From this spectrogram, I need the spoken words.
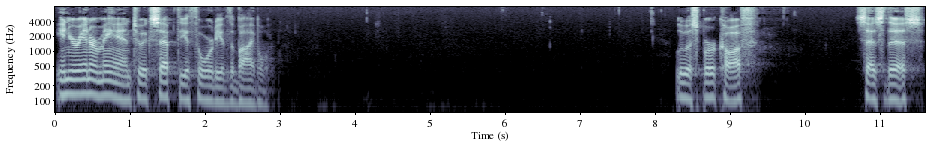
in your inner man to accept the authority of the Bible. Louis Berkhof says this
